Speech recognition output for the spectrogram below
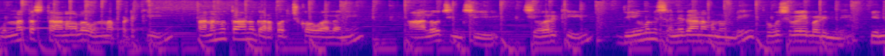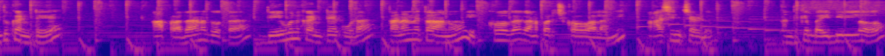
ఉన్నత స్థానంలో ఉన్నప్పటికీ తనను తాను గనపరుచుకోవాలని ఆలోచించి చివరికి దేవుని సన్నిధానము నుండి త్రోసివేయబడింది ఎందుకంటే ఆ ప్రధాన దూత దేవుని కంటే కూడా తనని తాను ఎక్కువగా గనపరుచుకోవాలని ఆశించాడు. అందుకే బైబిల్లో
